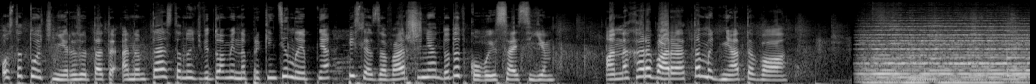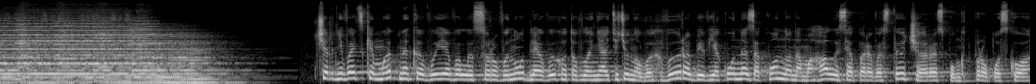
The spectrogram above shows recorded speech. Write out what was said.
остаточні результати НМТ стануть відомі наприкінці липня після завершення додаткової сесії. Анна Харабара та Медня ТВА. Чернівецькі митники виявили сировину для виготовлення тютюнових виробів, яку незаконно намагалися перевести через пункт пропуску.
